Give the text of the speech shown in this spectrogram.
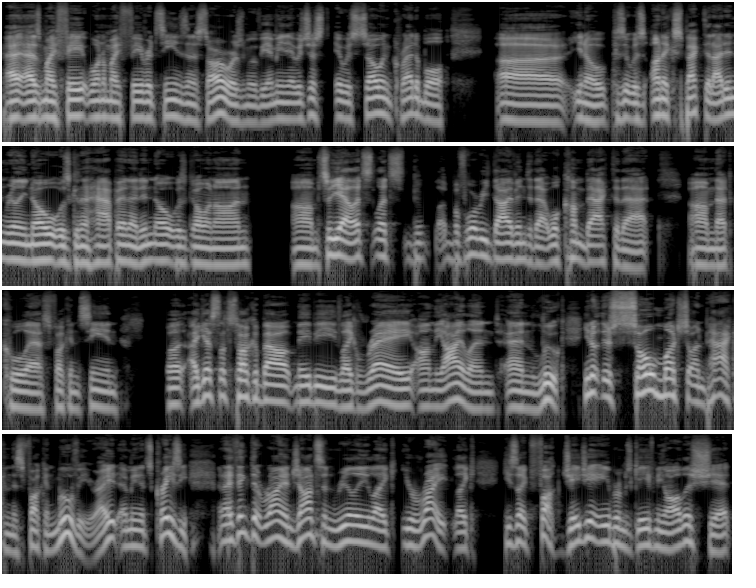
as my fa- one of my favorite scenes in a Star Wars movie. I mean, it was just it was so incredible, uh, you know, because it was unexpected. I didn't really know what was going to happen. I didn't know what was going on. Um, so yeah, let's let's before we dive into that, we'll come back to that um, that cool ass fucking scene. But I guess let's talk about maybe like Rey on the island and Luke. You know, there's so much to unpack in this fucking movie, right? I mean, it's crazy. And I think that Rian Johnson really like you're right. Like he's like, fuck, JJ Abrams gave me all this shit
